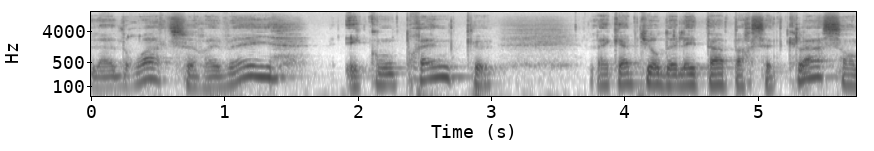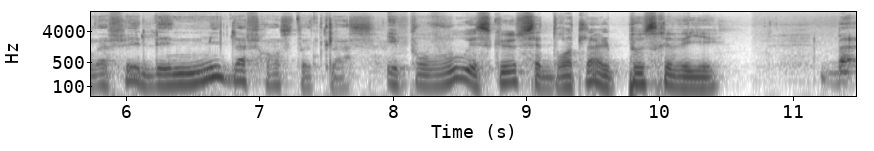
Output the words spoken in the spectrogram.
la droite se réveille et comprenne que la capture de l'État par cette classe en a fait l'ennemi de la France, cette classe. Et pour vous, est-ce que cette droite-là, elle peut se réveiller? Bah,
